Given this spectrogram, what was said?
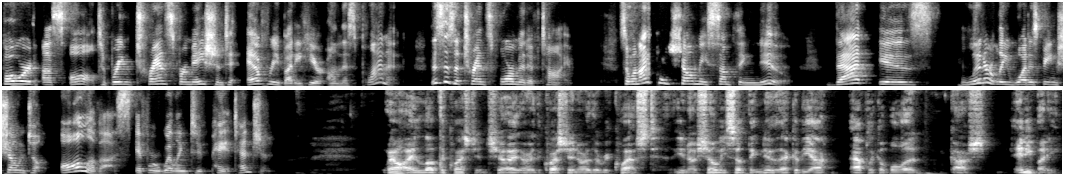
forward us all, to bring transformation to everybody here on this planet. This is a transformative time. So when I say show me something new, that is literally what is being shown to all of us if we're willing to pay attention. Well, I love the question, or the question or the request. You know, show me something new. That could be ap- applicable to, gosh, anybody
